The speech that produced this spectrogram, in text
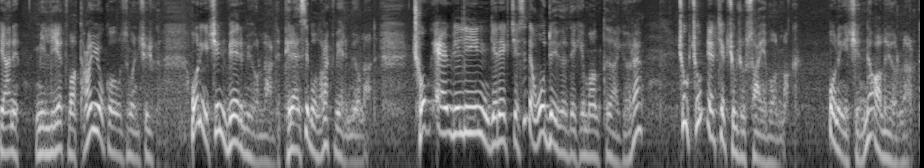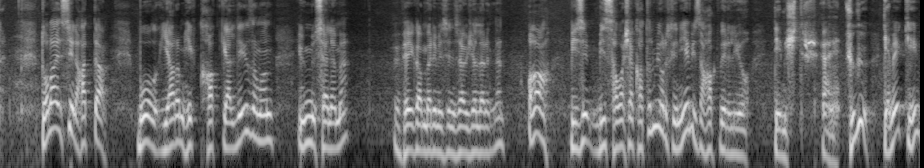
Yani milliyet vatan yok o zaman çocuk. Onun için vermiyorlardı. Prensip olarak vermiyorlardı. Çok evliliğin gerekçesi de o devirdeki mantığa göre çok çok erkek çocuk sahibi olmak. Onun için de alıyorlardı. Dolayısıyla hatta bu yarım hak geldiği zaman Ümmü Seleme Peygamberimizin zevcelerinden aa bizim biz savaşa katılmıyoruz ki niye bize hak veriliyor demiştir. Yani çünkü demek ki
